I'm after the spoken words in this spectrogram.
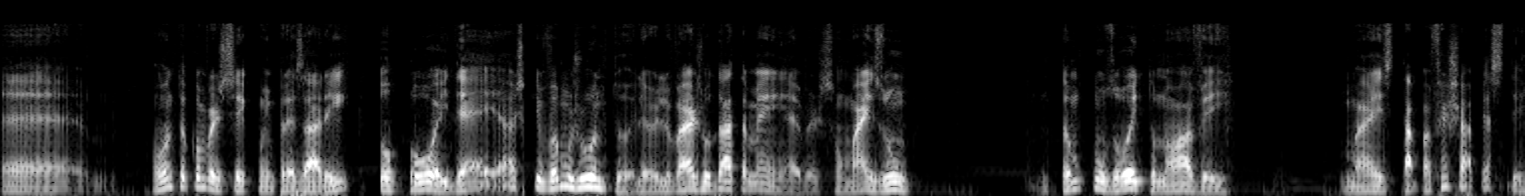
é, Ontem eu conversei com um empresário aí que topou a ideia, acho que vamos junto. Ele, ele vai ajudar também, Everson, mais um. Estamos com uns oito, nove aí. Mas tá para fechar a PSD.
